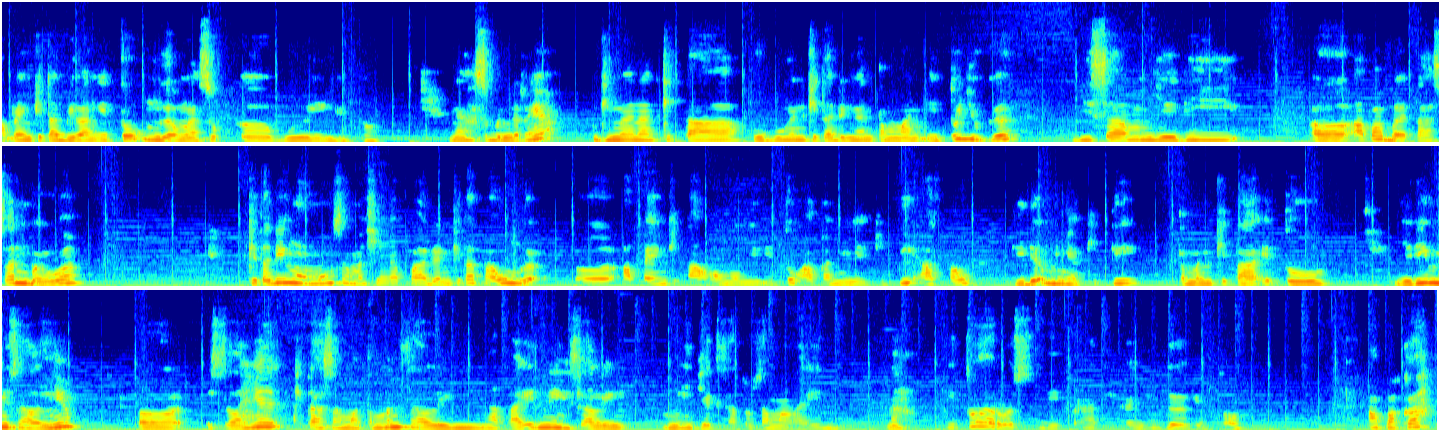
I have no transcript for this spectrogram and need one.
apa yang kita bilang itu nggak masuk ke bullying gitu. Nah sebenarnya gimana kita hubungan kita dengan teman itu juga bisa menjadi uh, apa batasan bahwa kita nih ngomong sama siapa dan kita tahu nggak uh, apa yang kita omongin itu akan menyakiti atau tidak menyakiti teman kita itu. Jadi misalnya uh, istilahnya kita sama teman saling ngatain nih, saling mengejek satu sama lain. Nah itu harus diperhatikan juga gitu. Apakah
